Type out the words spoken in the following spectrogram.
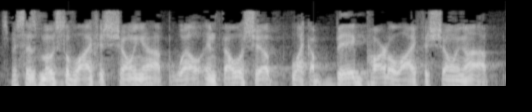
Somebody says most of life is showing up. Well, in fellowship, like a big part of life is showing up.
